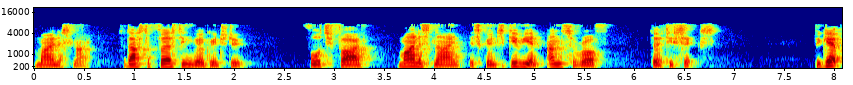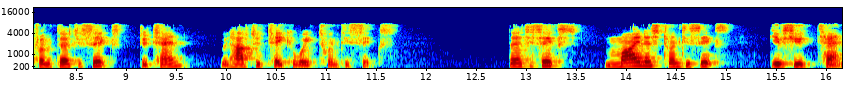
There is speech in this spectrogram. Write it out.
minus 9. So that's the first thing we're going to do. 45 minus 9 is going to give you an answer of 36. To get from 36 to 10, we'll have to take away 26. 36 minus 26 gives you 10.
